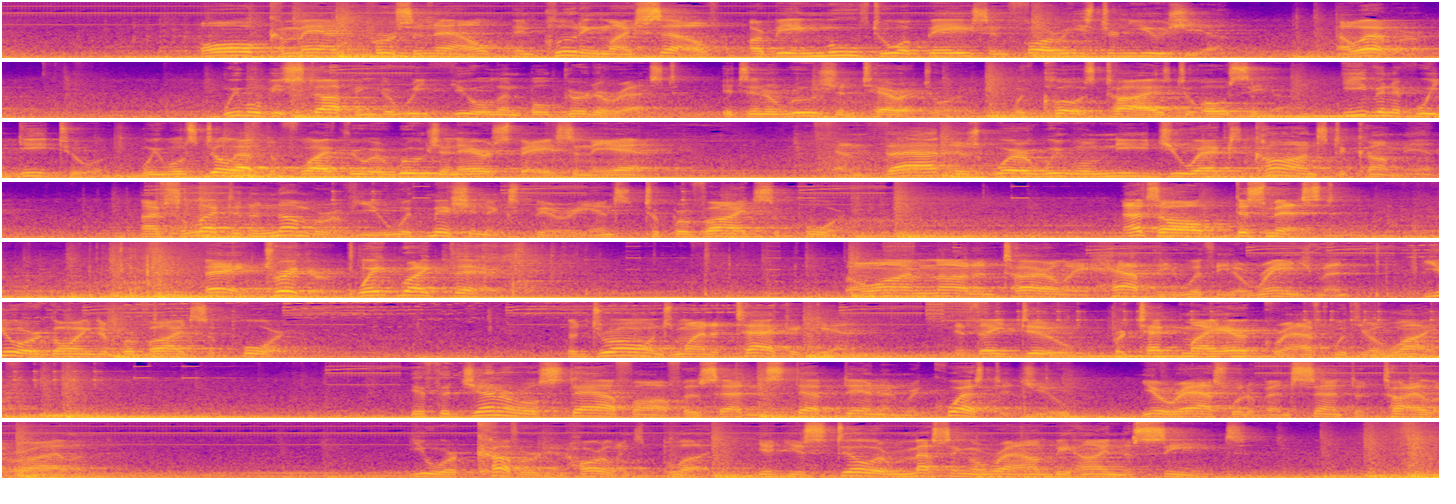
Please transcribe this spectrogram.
All command personnel, including myself, are being moved to a base in far eastern Usea. However, we will be stopping to refuel in Bulgurdarest. It's in Erusian territory, with close ties to Osea. Even if we detour, we will still have to fly through Erusian airspace in the end. And that is where we will need you ex-cons to come in. I've selected a number of you with mission experience to provide support. That's all. Dismissed. Hey, Trigger, wait right there. Though I'm not entirely happy with the arrangement, you are going to provide support. The drones might attack again. If they do, protect my aircraft with your life. If the General Staff Office hadn't stepped in and requested you, your ass would have been sent to Tyler Island. You were covered in Harling's blood, yet you still are messing around behind the scenes.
